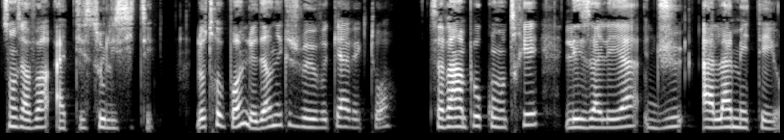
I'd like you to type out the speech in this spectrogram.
sans avoir à te solliciter. L'autre point, le dernier que je veux évoquer avec toi, ça va un peu contrer les aléas dus à la météo.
